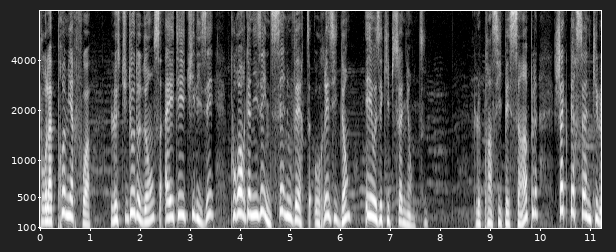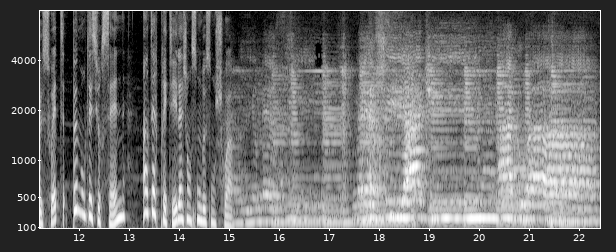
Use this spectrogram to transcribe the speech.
Pour la première fois, le studio de danse a été utilisé pour organiser une scène ouverte aux résidents et aux équipes soignantes. Le principe est simple, chaque personne qui le souhaite peut monter sur scène, interpréter la chanson de son choix. À qui, à quoi,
